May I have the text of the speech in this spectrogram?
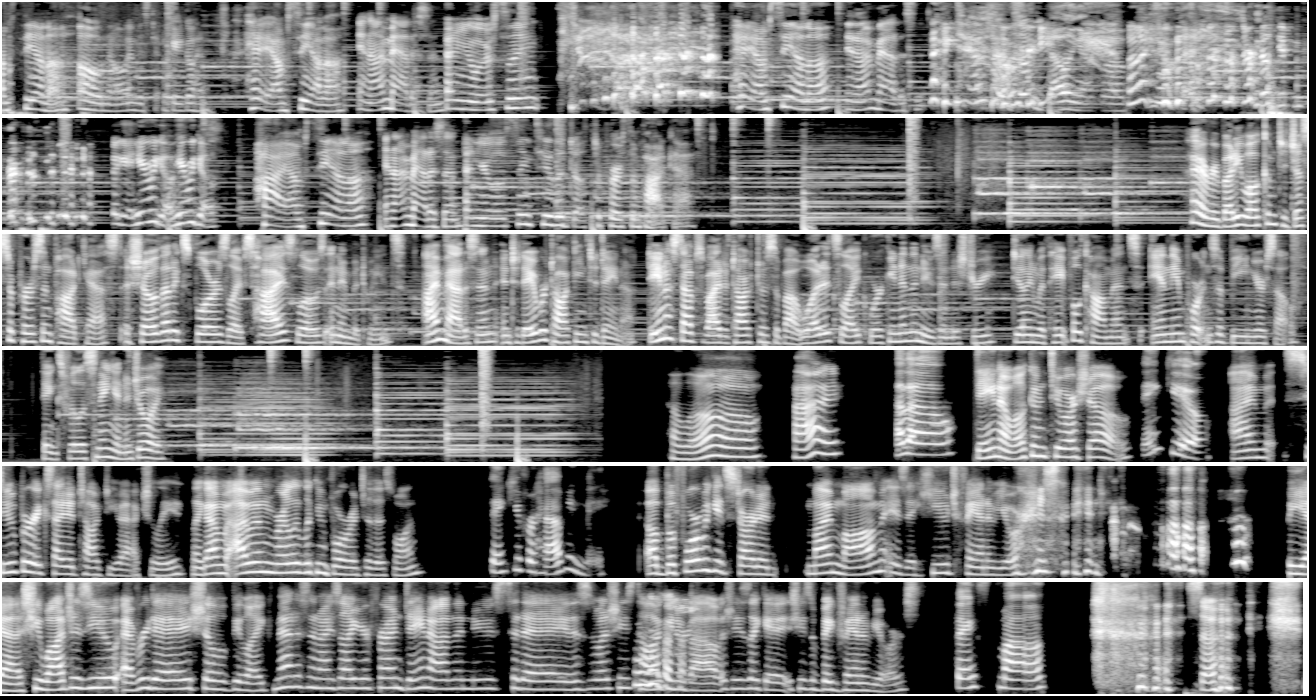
I'm Sienna. Oh no, I missed it. Okay, go ahead. Hey, I'm Sienna. And I'm Madison. And you're listening. hey, I'm Sienna. And I'm Madison. I'm yelling at them. really okay, here we go. Here we go. Hi, I'm Sienna. And I'm Madison. And you're listening to the Just a Person podcast. Hi, everybody. Welcome to Just a Person podcast, a show that explores life's highs, lows, and in betweens. I'm Madison, and today we're talking to Dana. Dana stops by to talk to us about what it's like working in the news industry, dealing with hateful comments, and the importance of being yourself. Thanks for listening and enjoy. Hello. Hi. Hello. Dana, welcome to our show. Thank you. I'm super excited to talk to you actually. Like I'm I'm really looking forward to this one. Thank you for having me. Uh, before we get started, my mom is a huge fan of yours. but yeah, she watches you every day. She'll be like, Madison, I saw your friend Dana on the news today. This is what she's talking about. She's like a she's a big fan of yours. Thanks, mom. so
